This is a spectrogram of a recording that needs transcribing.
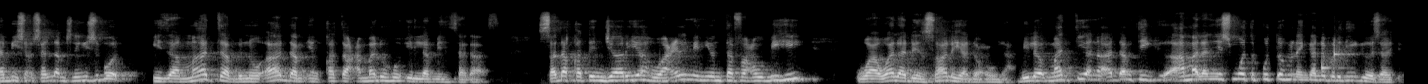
Nabi SAW sendiri sebut iza mata bnu adam in qata amaluhu illa min thalath. Sadaqatin jariyah wa ilmin yuntafa'u bihi wa waladin salih yad'ulah. Bila mati anak adam tiga amalannya semua terputus melainkan daripada tiga saja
